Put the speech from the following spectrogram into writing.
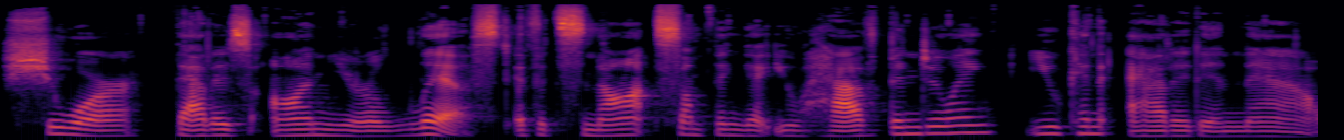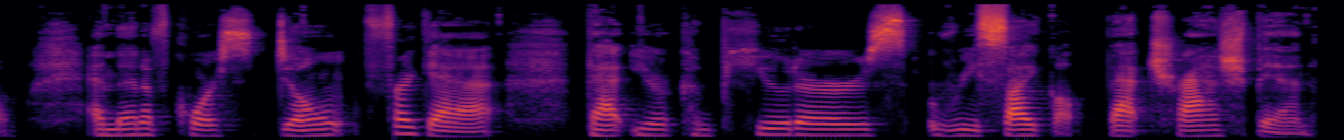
sure that is on your list. If it's not something that you have been doing, you can add it in now. And then, of course, don't forget that your computers recycle, that trash bin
